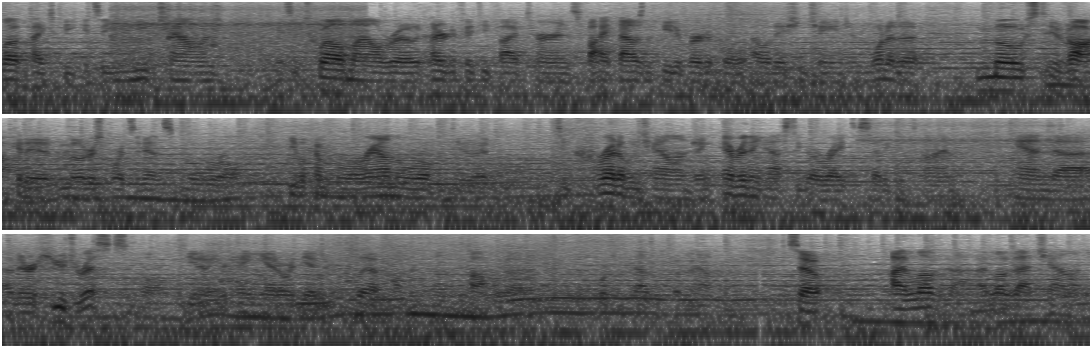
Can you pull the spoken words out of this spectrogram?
Love Pikes Peak. It's a unique challenge. It's a 12 mile road, 155 turns, 5,000 feet of vertical elevation change, and one of the most evocative motorsports events in the world. People come from around the world to do it. It's incredibly challenging. Everything has to go right to set a good time. And uh, there are huge risks involved. You know, you're hanging out over the edge of a cliff on the, on top of a 14,000 foot mountain. So I love that. I love that challenge.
